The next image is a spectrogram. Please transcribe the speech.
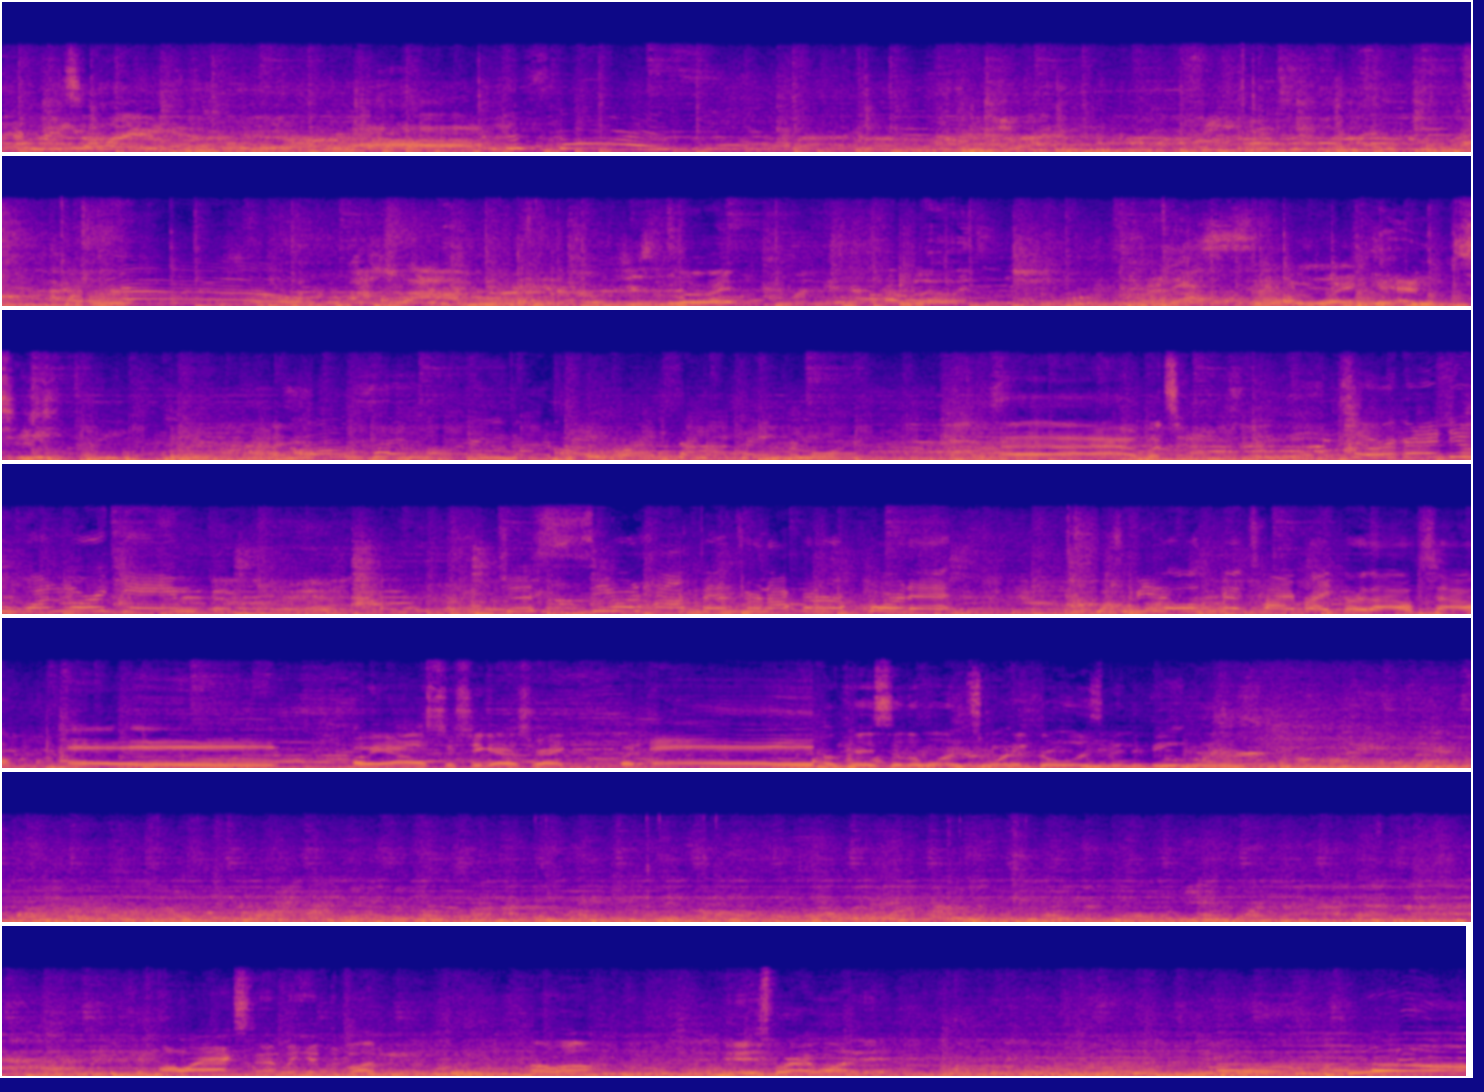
Every time. Blew it. I blew it. One way again. If you want to play more, then you gotta pay for it. So I'm not paying for more. Uh, what's So we're gonna do one more game. Just see what happens. We're not gonna record it. To be the ultimate tiebreaker though, so. Hey. Oh yeah, also she got us right. But hey. Okay, so the 120 goal has been beaten. Oh, I accidentally hit the button. Oh well. It is where I wanted it. No!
